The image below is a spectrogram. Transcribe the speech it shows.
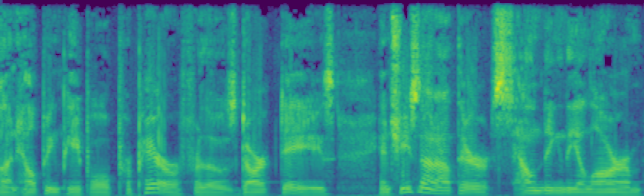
on helping people prepare for those dark days. And she's not out there sounding the alarm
